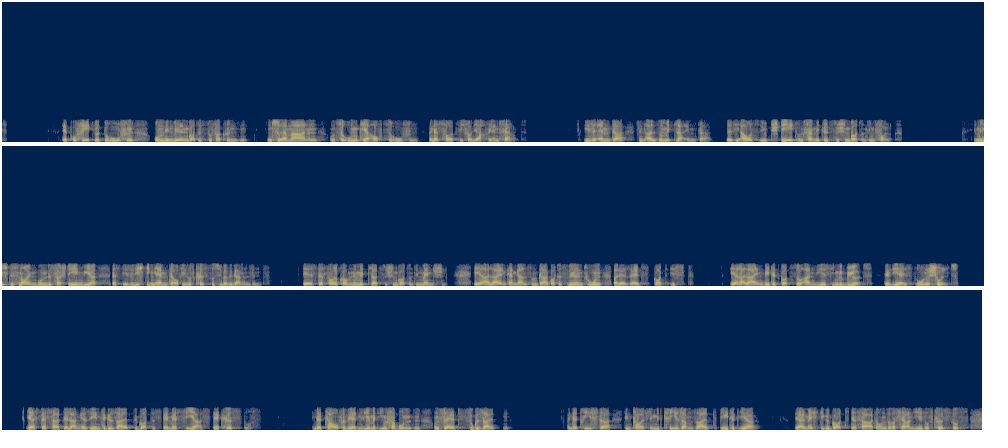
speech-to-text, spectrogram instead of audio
Der Prophet wird berufen, um den Willen Gottes zu verkünden, um zu ermahnen und zur Umkehr aufzurufen, wenn das Volk sich von Jahwe entfernt. Diese Ämter sind also Mittlerämter. Wer sie ausübt, steht und vermittelt zwischen Gott und dem Volk. Im Licht des neuen Bundes verstehen wir, dass diese wichtigen Ämter auf Jesus Christus übergegangen sind. Er ist der vollkommene Mittler zwischen Gott und den Menschen. Er allein kann ganz und gar Gottes Willen tun, weil er selbst Gott ist. Er allein betet Gott so an, wie es ihm gebührt, denn er ist ohne Schuld. Er ist deshalb der lang ersehnte Gesalbte Gottes, der Messias, der Christus. In der Taufe werden wir mit ihm verbunden, uns selbst zu Gesalbten. Wenn der Priester den Täufling mit Krisam salbt, betet er, der allmächtige Gott, der Vater unseres Herrn Jesus Christus,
